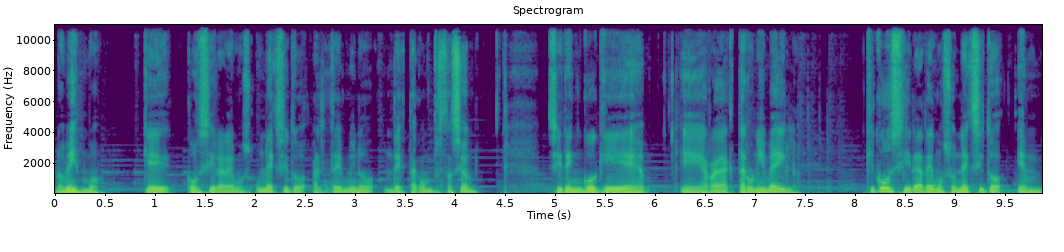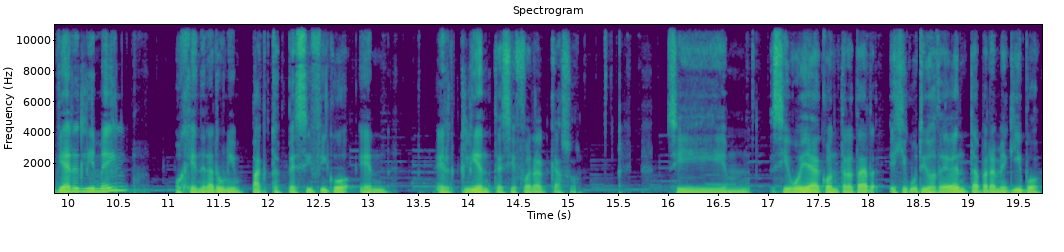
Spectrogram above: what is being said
lo mismo, ¿qué consideraremos un éxito al término de esta conversación? Si tengo que eh, redactar un email, ¿qué consideraremos un éxito? ¿Enviar el email o generar un impacto específico en el cliente, si fuera el caso? Si, si voy a contratar ejecutivos de venta para mi equipo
